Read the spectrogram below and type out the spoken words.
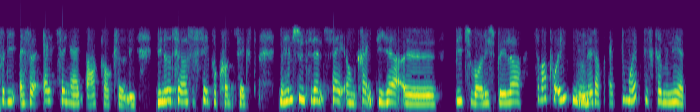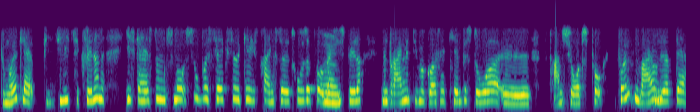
fordi altså, alting er ikke bare påklædning. Vi er nødt til også at se på kontekst. Med hensyn til den sag omkring de her øh, beachvolley-spillere, så var pointen jo mm. netop, at du må ikke diskriminere, du må ikke lade sige til kvinderne, I skal have sådan nogle små, super sexede g trusser på, mm. mens I spiller. men drengene, de må godt have kæmpe store øh, strandshorts på. Pointen var jo Mm. netop der,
